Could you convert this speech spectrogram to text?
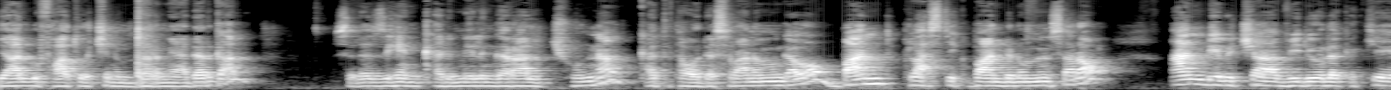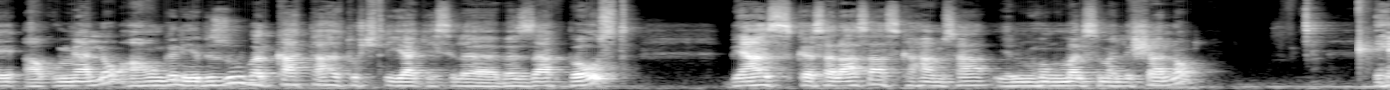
ያሉ ፋቶችንም በርን ያደርጋል። ስለዚህ ይህን ቀድሜ ልንገራችሁና ቀጥታ ወደ ስራ ነው የምንገባው። ባንድ ፕላስቲክ ባንድ ነው የምንሰራው። አንድ የብቻ ቪዲዮ ለቅቄ አቁሜያለሁ። አሁን ግን የብዙ በርካታ እህቶች ጥያቄ ስለበዛ በውስጥ ቢያንስ ከ30 እስከ 50 የሚሆኑ መልስ መልሻለሁ። ይሄ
